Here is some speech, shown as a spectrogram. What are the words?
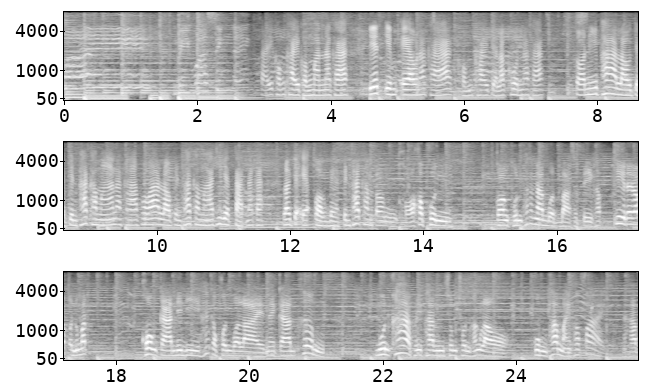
วยไม่ว่าสิ่งไหนไซส์ของใครของมันนะคะ SML นะคะของใครแต่ละคนนะคะ ตอนนี้ผ้าเราจะเป็นผ้าขาวม้านะคะ เพราะว่าเราเป็นผ้าขาวม้าที่จะตัดนะคะ เราจะออกแบบเป็นผ้าขาวม้าต้องขอขอบคุณ กองทุนพัฒนาบทบาทสตรีครับ ที่ได้รับอนุมัติโครงการดีๆ ให้กับคนบัวลายในการเพิ่มมูลค่าผลิตภัณฑ์ชุมชนของเรา กลุ่มผ้าไหมผ้าฝ้ายนะครับ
